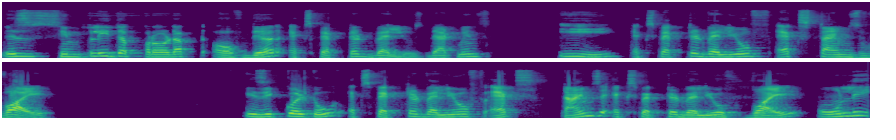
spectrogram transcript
is simply the product of their expected values. That means E expected value of x times y is equal to expected value of x times expected value of y only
